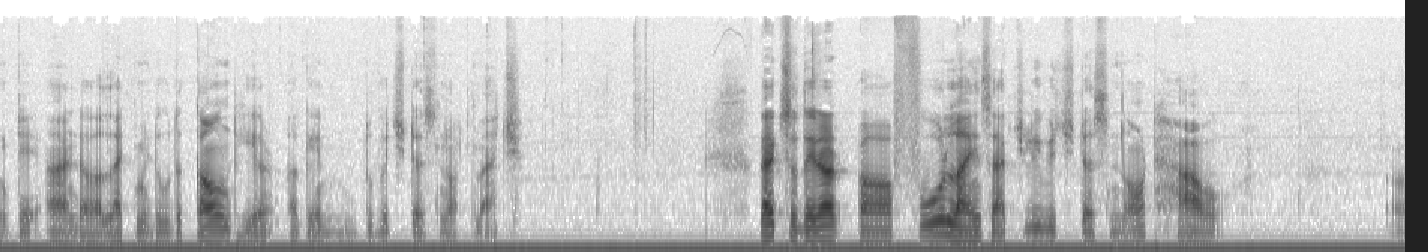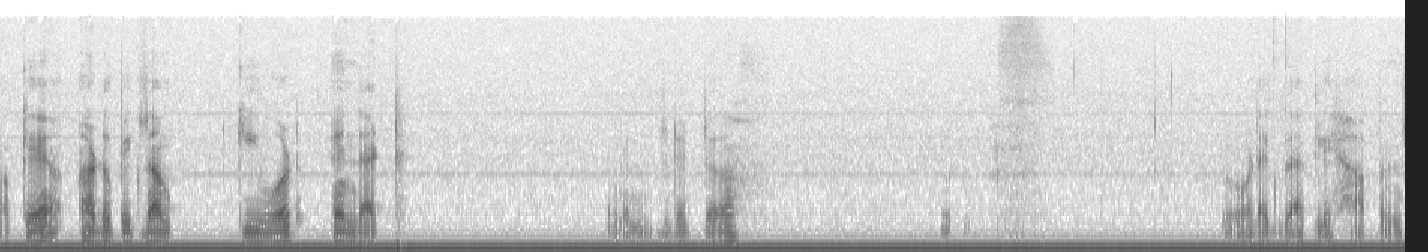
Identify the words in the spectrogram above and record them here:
okay and uh, let me do the count here again which does not match. Correct. So there are uh, four lines actually which does not have okay Hadoop exam keyword in that what exactly happens?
